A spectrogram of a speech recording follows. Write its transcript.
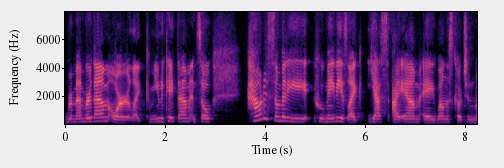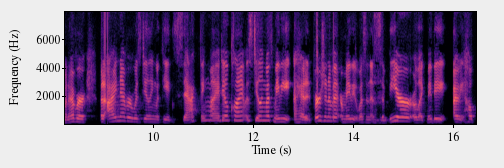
remember them or like communicate them. And so how does somebody who maybe is like, yes, I am a wellness coach and whatever, but I never was dealing with the exact thing my ideal client was dealing with. Maybe I had a version of it, or maybe it wasn't as mm-hmm. severe, or like maybe I help,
